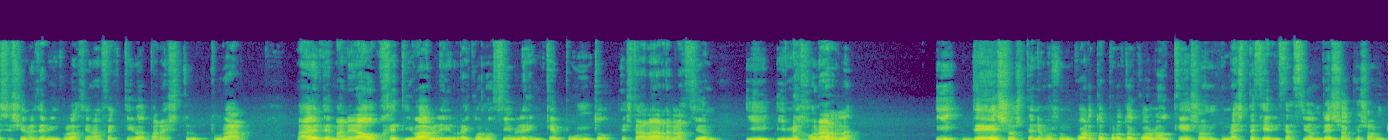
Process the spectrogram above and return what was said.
sesiones de vinculación afectiva para estructurar de manera objetivable y reconocible en qué punto está la relación y mejorarla. Y de esos tenemos un cuarto protocolo que son una especialización de eso, que son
